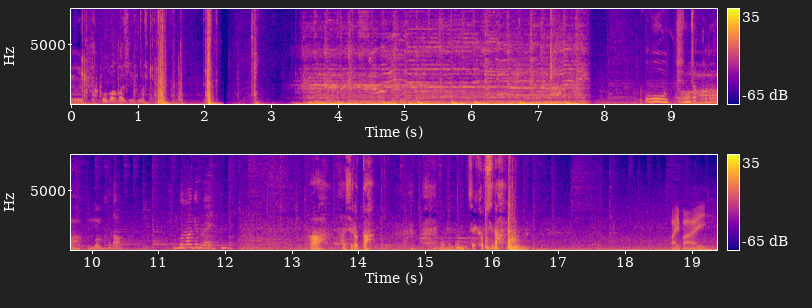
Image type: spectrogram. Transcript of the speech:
이걸 다 뽑아가지고. 오, 진짜 크다. 공간 크다. 충분하겠네. 아, 다 싫었다. 이제 갑시다. 바이바이.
